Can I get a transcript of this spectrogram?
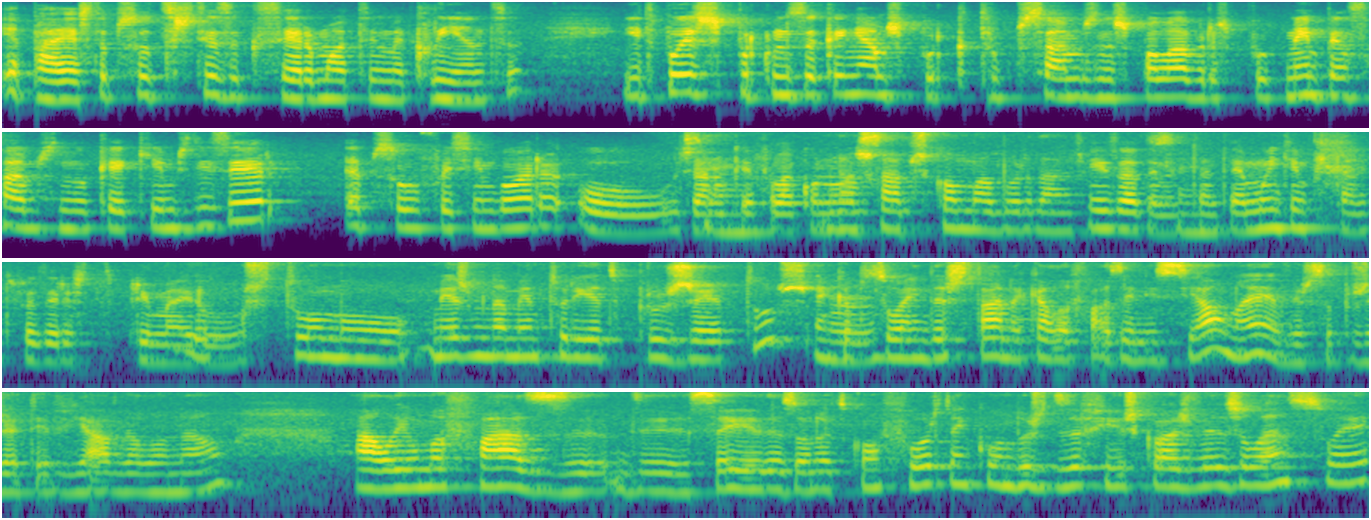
epá, esta pessoa de certeza que será uma ótima cliente, e depois, porque nos acanhámos, porque tropeçámos nas palavras, porque nem pensámos no que é que íamos dizer, a pessoa foi-se embora ou já Sim, não quer falar connosco. Não sabes como abordar. Exatamente, Sim. portanto é muito importante fazer este primeiro. Eu costumo, mesmo na mentoria de projetos, em que a uhum. pessoa ainda está naquela fase inicial, não é? A ver se o projeto é viável ou não, há ali uma fase de sair da zona de conforto em que um dos desafios que eu às vezes lanço é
